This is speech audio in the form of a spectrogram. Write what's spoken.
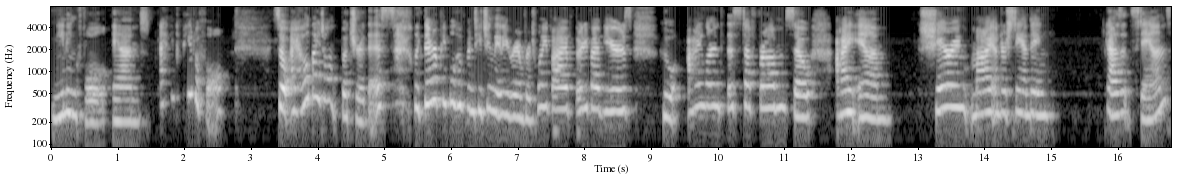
meaningful and I think beautiful. So I hope I don't butcher this. Like there are people who've been teaching the Enneagram for 25, 35 years who I learned this stuff from. So I am sharing my understanding as it stands.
